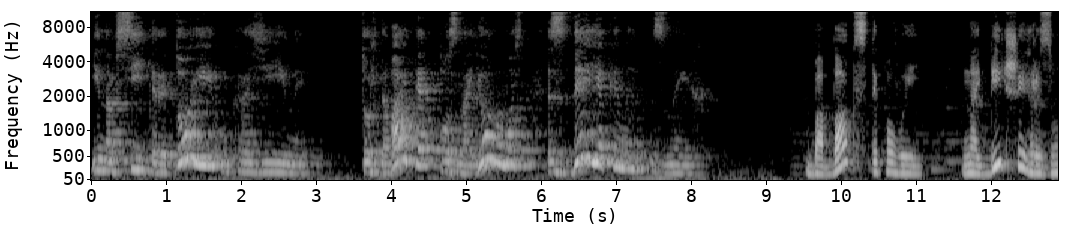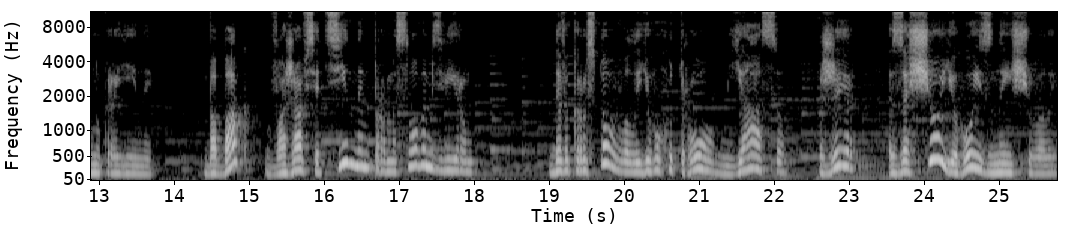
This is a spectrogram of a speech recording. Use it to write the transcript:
і на всій території України. Тож давайте познайомимось з деякими з них. Бабак степовий найбільший гризун України. Бабак вважався цінним промисловим звіром, де використовували його хутро, м'ясо, жир, за що його і знищували.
